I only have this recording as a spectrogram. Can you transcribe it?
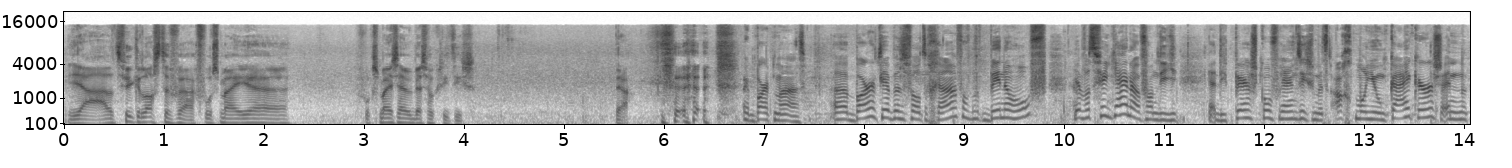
Ja, dat vind ik een lastige vraag. Volgens mij, volgens mij zijn we best wel kritisch. Ja. Bart Maat. Uh, Bart, jij bent fotograaf op het Binnenhof. Ja, wat vind jij nou van die, ja, die persconferenties met 8 miljoen kijkers... En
